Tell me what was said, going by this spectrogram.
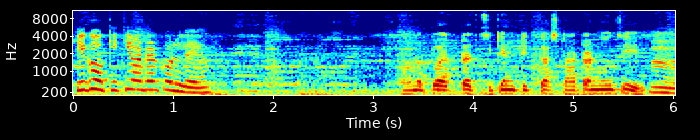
কি গো কি কি অর্ডার করলে? আমরা তো একটা চিকেন টিক্কা স্টার্টার নিয়েছি। হুম।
